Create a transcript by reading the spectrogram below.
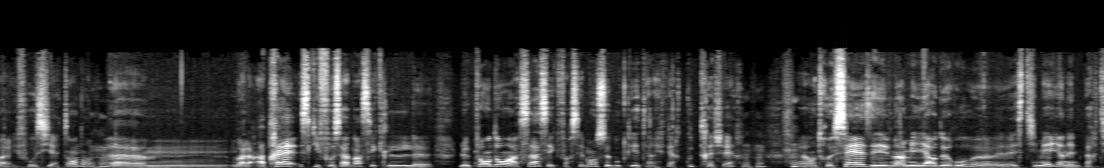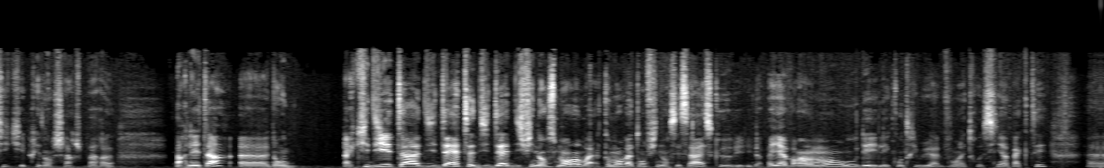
Voilà, il faut aussi attendre. Mhm. Euh, voilà. Après, ce qu'il faut savoir, c'est que le, pendant à ça, c'est que forcément, ce bouclier tarifaire coûte très cher, mhm. entre 16 et 20 milliards d'euros estimés. Il y en a une partie qui est prise en charge par, par l'État. donc, qui dit État dit dette, dit dette dit financement. Voilà, comment va-t-on financer ça? Est-ce qu'il ne va pas y avoir un moment où les, contribuables vont être aussi impactés euh,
